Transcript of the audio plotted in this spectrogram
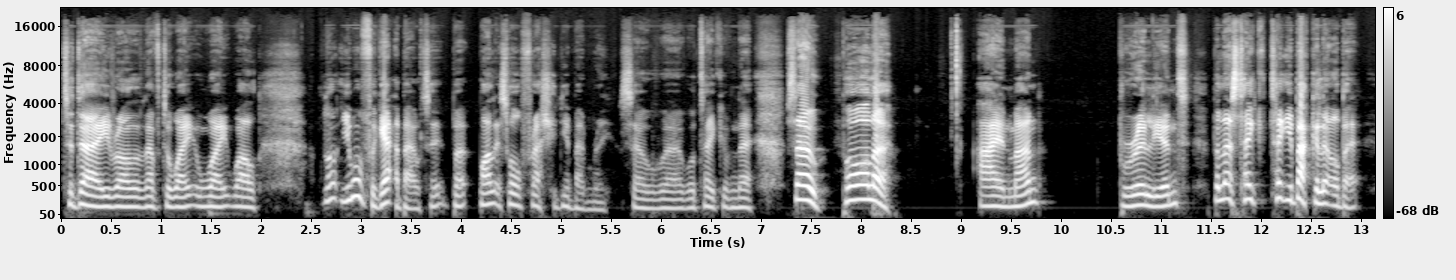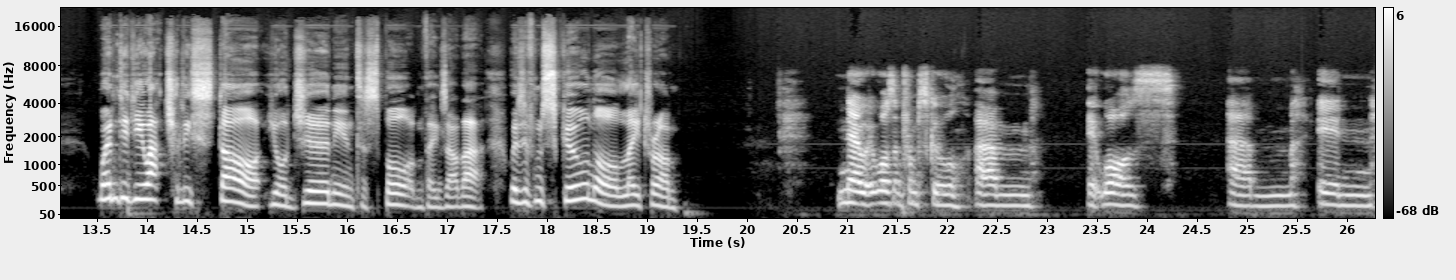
today rather than have to wait and wait. Well, not you won't forget about it, but while it's all fresh in your memory, so uh, we'll take from there. So, Paula, Iron Man, brilliant. But let's take take you back a little bit. When did you actually start your journey into sport and things like that? Was it from school or later on? No, it wasn't from school. Um, it was um, in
